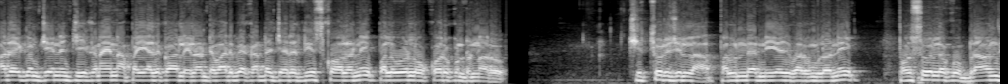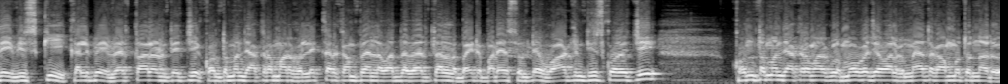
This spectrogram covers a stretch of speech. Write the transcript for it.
ఆరోగ్యం క్షీణించి ఇకనైనా పై అధికారులు ఇలాంటి వారిపై కఠిన చర్య తీసుకోవాలని పలువురు కోరుకుంటున్నారు. చిత్తూరు జిల్లా పలంనేరు నియోజకవర్గంలోని పశువులకు బ్రాందీ విస్కీ కలిపే వ్యర్థాలను తెచ్చి కొంతమంది అక్రమాలకు లిక్కర్ కంపెనీల వద్ద వ్యర్థాలను బయట పడేస్తుంటే వాటిని తీసుకొచ్చి కొంతమంది అక్రమార్కులు మూగజీవాలకు మేతగా అమ్ముతున్నారు.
